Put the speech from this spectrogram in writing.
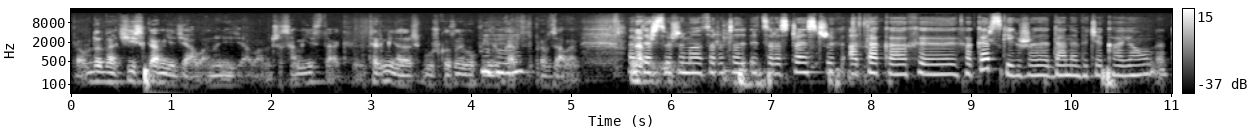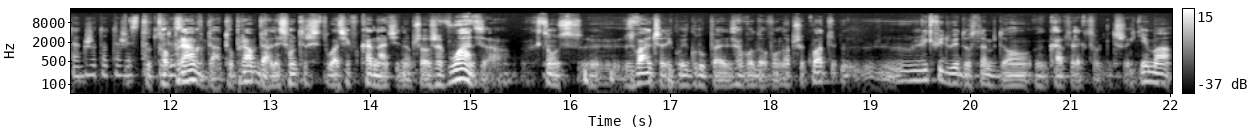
prawda? Naciskam, nie działa, no nie działa. No, czasami jest tak. Terminal był uszkodzony, bo później mm -hmm. karty sprawdzałem. Ale Na... też słyszymy o coraz, coraz częstszych atakach y, hakerskich, że dane wyciekają, także to też jest To, to prawda, to prawda, ale są też sytuacje w Kanadzie, na przykład, że władza, chcąc y, zwalczać jakąś grupę zawodową, na przykład y, likwiduje dostęp do kart elektronicznych. Nie ma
